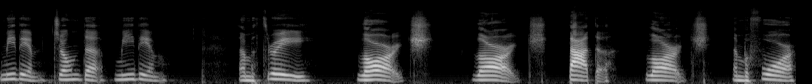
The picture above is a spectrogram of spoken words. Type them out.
medium 中的 medium. Number three, large, large 大的 large. Number four,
